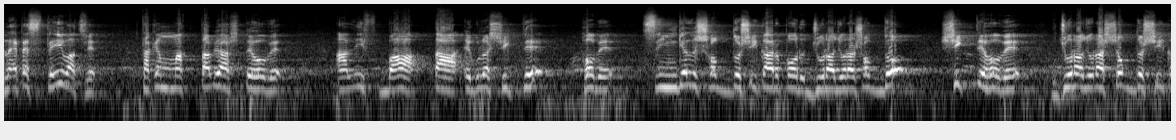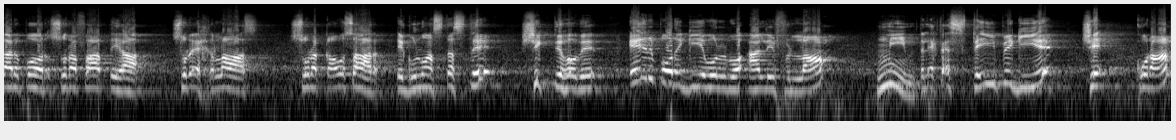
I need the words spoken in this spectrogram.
না, একটা স্টেপ আছে। তাকে মাক্তাবে আসতে হবে। আলিফ, বা, তা এগুলো শিখতে হবে। সিঙ্গেল শব্দ শেখার পর জোড়া জোড়া শব্দ শিখতে হবে। জোড়া জোড়া শব্দ শেখার পর সোরা ফাতেহা, সোরা এখলাস সোরা কাউসার এগুলো আস্তে আস্তে শিখতে হবে। এরপরে গিয়ে বলব আলিফ লাম মিম। তাহলে একটা স্টেপে গিয়ে সে কোরআন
